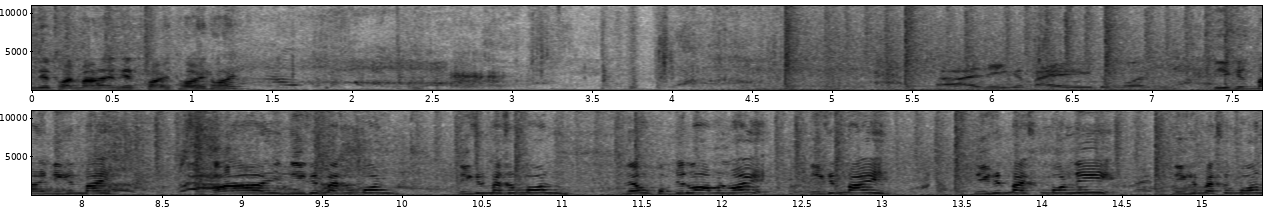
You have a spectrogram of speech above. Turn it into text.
เนี่ยถอยมาเนี่ยถอยถอยถอยอ่าหนีกันไปทุกคนหนีขึ้นไปหนีขึ้นไปอ้ายหนีขึ้นไปข้างบนหนีขึ้นไปข้างบนเร็วผมจะล่อมันไว้หนีขึ้นไปหนีขึ้นไปข้างบนนี่หนีขึ้นไปข้างบน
